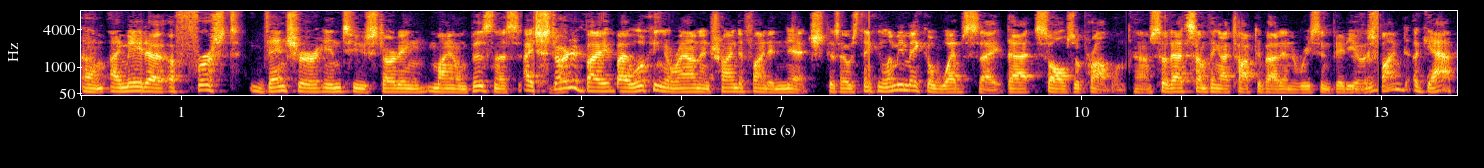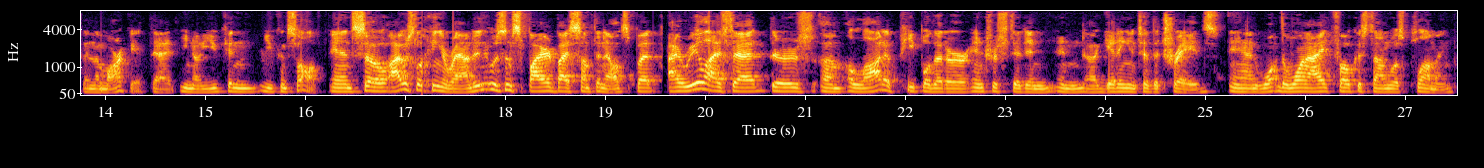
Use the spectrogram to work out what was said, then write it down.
um, I made a, a, first venture into starting my own business. I started by by looking around and trying to find a niche because I was thinking, let me make a website that solves a problem. Uh, so that's something I talked about in a recent video: mm-hmm. is find a gap in the market that you know you can you can solve. And so I was looking around, and it was inspired by something else, but I realized that there's um, a lot of people that are interested in, in uh, getting into the trades. And one, the one I focused on was plumbing.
